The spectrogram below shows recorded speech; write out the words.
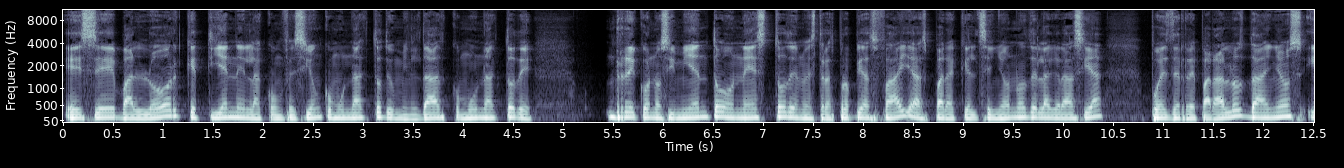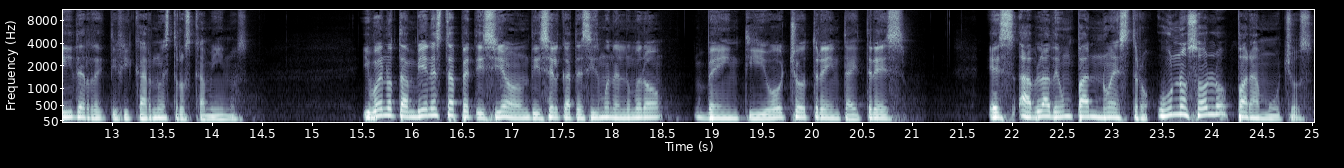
ese valor que tiene la confesión como un acto de humildad, como un acto de reconocimiento honesto de nuestras propias fallas para que el Señor nos dé la gracia pues de reparar los daños y de rectificar nuestros caminos. Y bueno, también esta petición, dice el catecismo en el número 2833, es, habla de un pan nuestro, uno solo para muchos.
